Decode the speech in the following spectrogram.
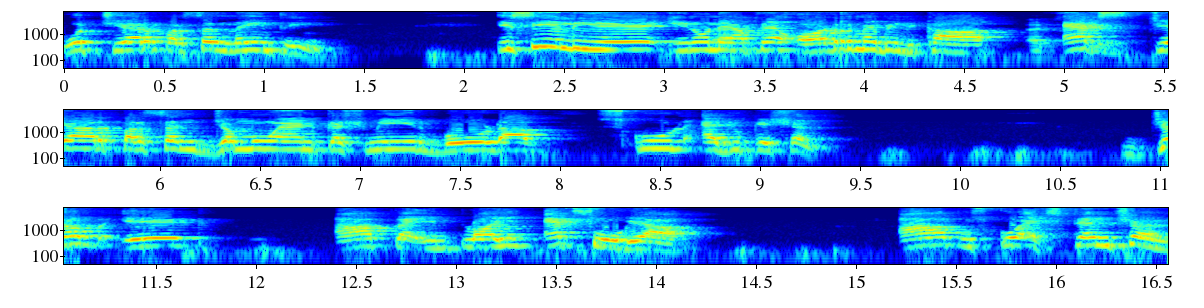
वो चेयरपर्सन नहीं थी। इसीलिए इन्होंने अपने ऑर्डर में भी लिखा ex chairperson Jammu and Kashmir board of school education जब एक आपका एम्प्लॉय एक्स हो गया आप उसको एक्सटेंशन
